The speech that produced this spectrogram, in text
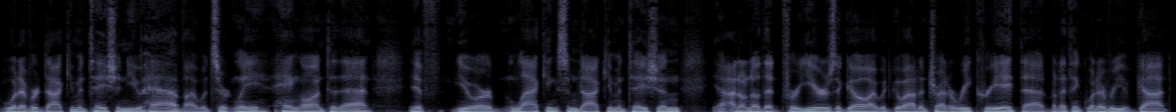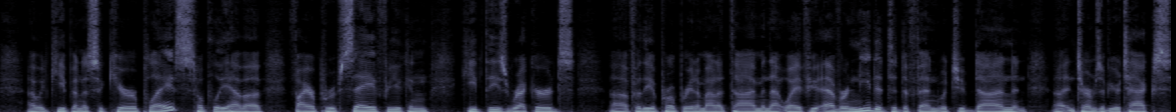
whatever documentation you have, I would certainly hang on to that. If you're lacking some documentation, I don't know that for years ago I would go out and try to recreate that, but I think whatever you've got, I would keep in a secure place. Hopefully you have a fireproof safe where you can keep these records uh, for the appropriate amount of time. And that way, if you ever needed to defend what you've done and uh, in terms of your tax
